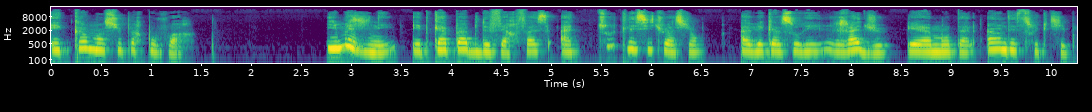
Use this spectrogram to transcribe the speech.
est comme un super pouvoir. Imaginez être capable de faire face à toutes les situations avec un sourire radieux et un mental indestructible.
